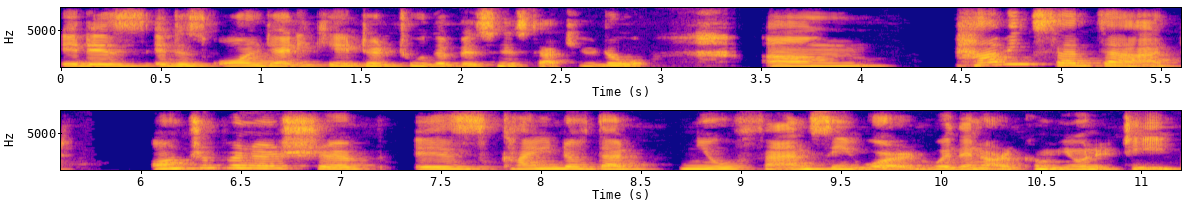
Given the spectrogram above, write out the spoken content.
it is it is all dedicated to the business that you do. Um, having said that entrepreneurship is kind of that new fancy word within our community.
